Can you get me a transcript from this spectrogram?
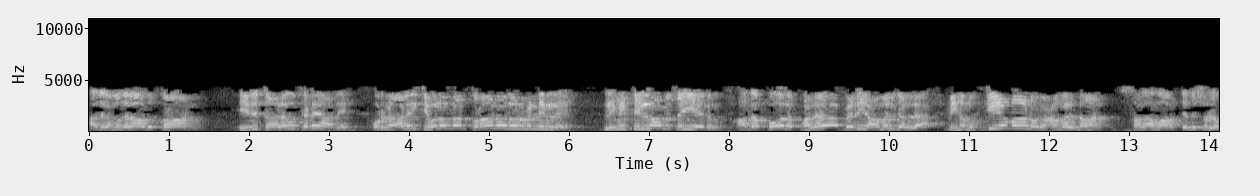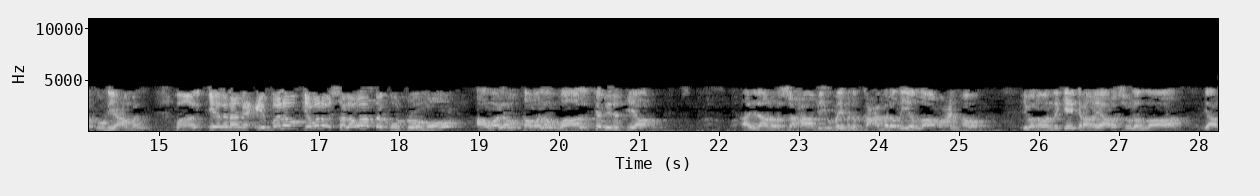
அதுல முதலாவது குரான். இதுக்கு அளவு கிடையாது. ஒரு நாளைக்கு இவ்வளவுதான் குரான் ஓதணும் என்று இல்லை. லிமிட் இல்லாம செய்யணும் அத போல பல பெரிய அமல்கள்ல மிக முக்கியமான ஒரு அமல் தான் சலவாத் என்று சொல்லக்கூடிய அமல். வாழ்க்கையில நாங்க எவ்வளவுக்கு எவ்வளவு சலவாத்தை கூட்டுறோமோ அவ்வளவுக்கு அவ்வளவு வாழ்க்கை விருத்தியாகும். அதுதான் ஒரு சஹாபி உபயமனு காபரதி எல்லாம் அவங்க இவங்க வந்து கேக்குறாங்க யார சூழல்லா யார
